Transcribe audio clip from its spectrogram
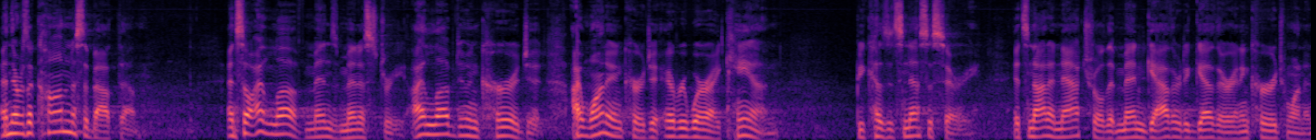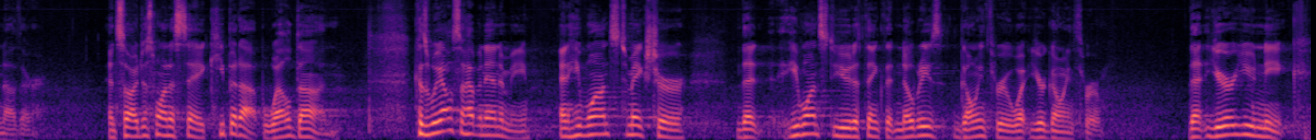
And there was a calmness about them. And so I love men's ministry. I love to encourage it. I want to encourage it everywhere I can because it's necessary. It's not a natural that men gather together and encourage one another. And so I just want to say, keep it up. Well done. Because we also have an enemy, and he wants to make sure that he wants you to think that nobody's going through what you're going through, that you're unique,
